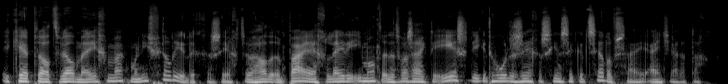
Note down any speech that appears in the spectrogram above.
Ik heb dat wel meegemaakt, maar niet veel eerlijk gezegd. We hadden een paar jaar geleden iemand, en dat was eigenlijk de eerste die ik het hoorde zeggen sinds ik het zelf zei, eind jaren tachtig.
